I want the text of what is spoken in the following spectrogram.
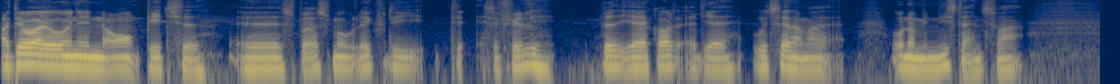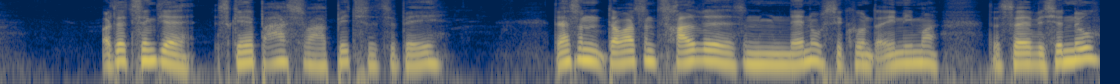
Og det var jo en enorm bitchet øh, spørgsmål, ikke? fordi det, selvfølgelig ved jeg godt, at jeg udtaler mig under ministeransvar. Og der tænkte jeg, skal jeg bare svare bitchet tilbage? Der, er sådan, der var sådan 30 sådan nanosekunder inde i mig, der sagde, hvis jeg nu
